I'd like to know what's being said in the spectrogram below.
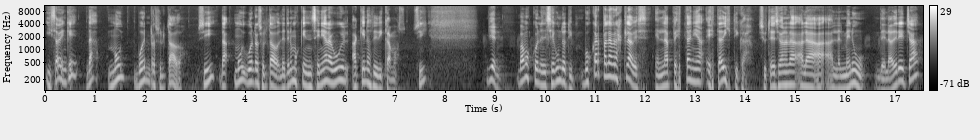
Y ¿saben qué? Da muy buen resultado, ¿sí? Da muy buen resultado. Le tenemos que enseñar a Google a qué nos dedicamos, ¿sí? Bien, Vamos con el segundo tip. Buscar palabras claves en la pestaña estadística. Si ustedes se van al menú de la derecha,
